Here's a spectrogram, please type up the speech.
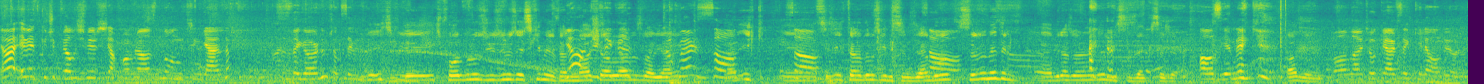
Ya evet küçük bir alışveriş yapmam lazımdı, onun için geldim. Sizi de gördüm, çok sevindim. Hiç, e, hiç formunuz, yüzünüz eskimiyor efendim. Ya, Maşallahınız var yani. Çok mersi, sağ ol. Yani ilk e, Sağ ol. sizi ilk tanıdığımız gibisiniz. Yani Sağ bunun ol. sırrı nedir? E, biraz öğrenebilir miyiz sizden kısaca? Az yemek. Az yani. Vallahi çok yersek kilo alıyoruz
